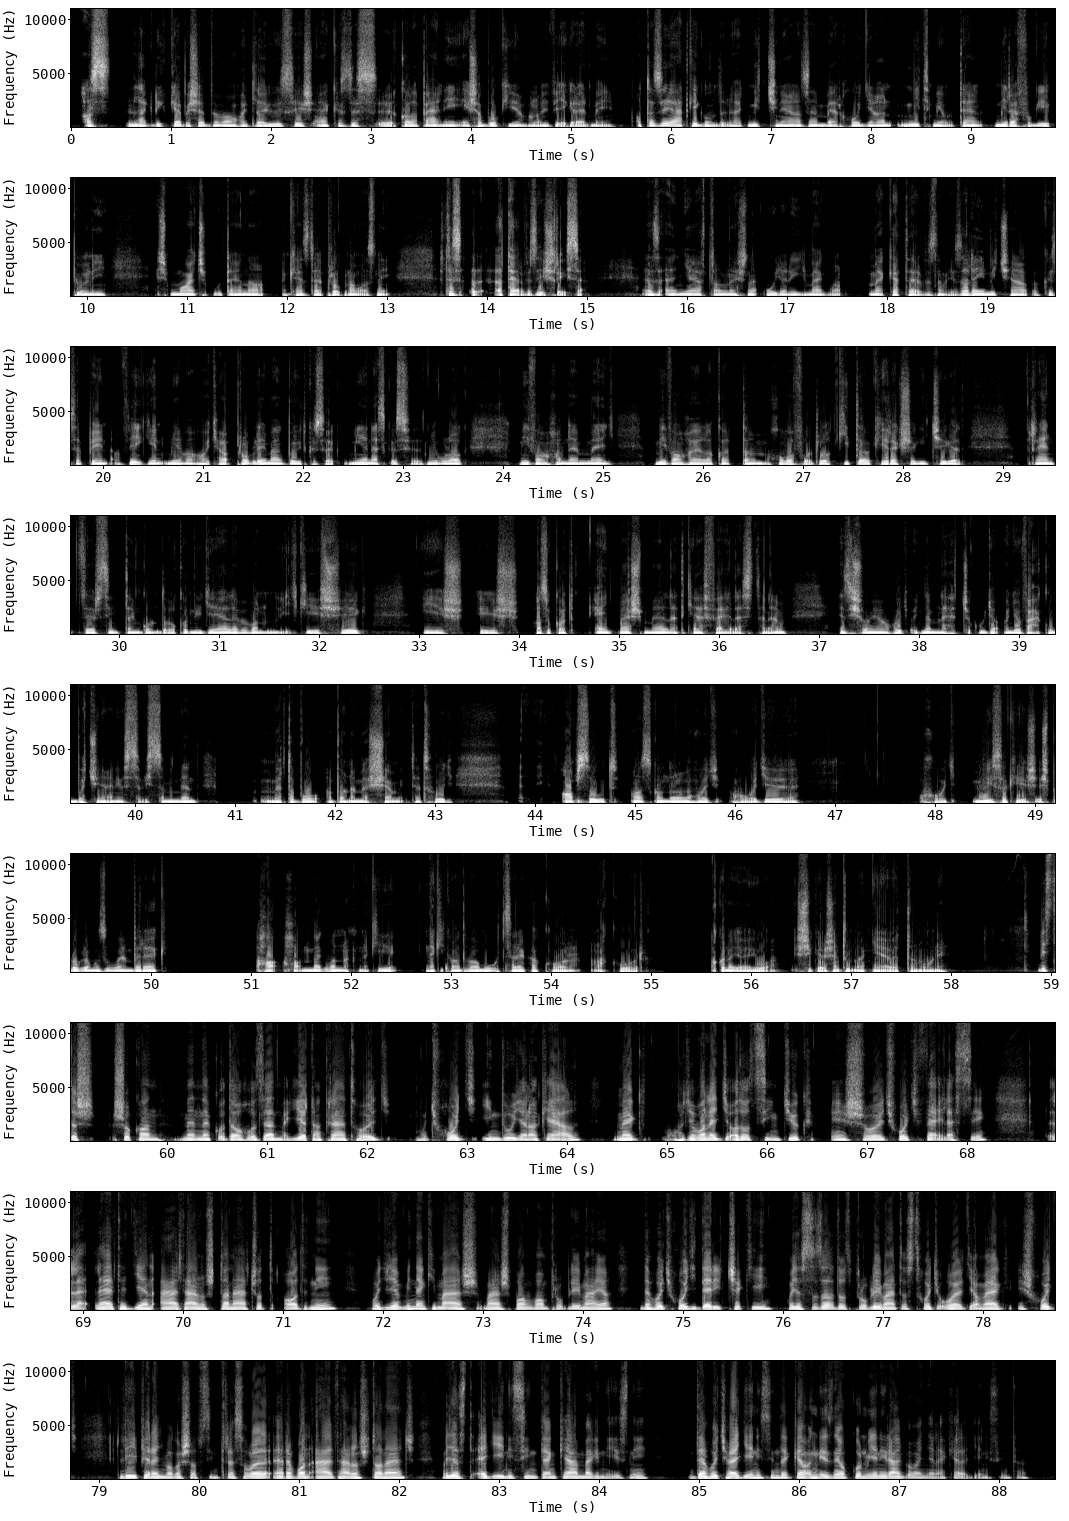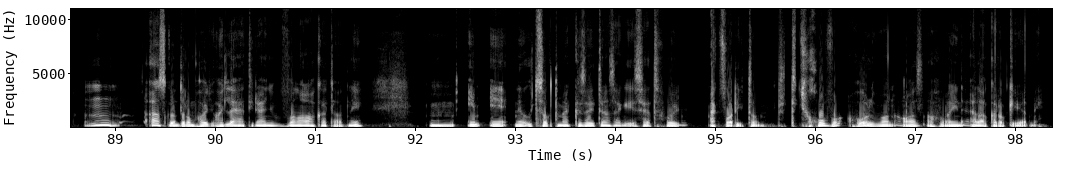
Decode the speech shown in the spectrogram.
az legritkább esetben van, hogy leülsz, és elkezdesz kalapálni, és abból kijön valami végeredmény. Ott azért át kell gondolni, hogy mit csinál az ember, hogyan, mit miután, mire fog épülni, és majd csak utána kezd el programozni. Tehát ez a tervezés része. Ez nyelvtanulásnál ugyanígy megvan meg kell terveznem, hogy az elején mit csinálok, a közepén, a végén mi van, hogyha problémákba ütközök, milyen eszközhöz nyúlok, mi van, ha nem megy, mi van, ha elakadtam, hova fordulok, kitől kérek segítséget, rendszer szinten gondolkodni. Ugye eleve van a négy készség, és, és azokat egymás mellett kell fejlesztenem. Ez is olyan, hogy, hogy nem lehet csak úgy a, hogy a vákumba csinálni össze-vissza mindent, mert abból, abból nem lesz semmi. Tehát, hogy abszolút azt gondolom, hogy, hogy hogy műszaki és, és programozó emberek, ha, ha megvannak neki, nekik adva a módszerek, akkor, akkor, akkor nagyon jól és sikeresen tudnak nyelvet tanulni. Biztos sokan mennek oda hozzád, meg írnak rád, hogy hogy hogy induljanak el, meg hogyha van egy adott szintjük, és hogy hogy fejleszik. Le- lehet egy ilyen általános tanácsot adni, hogy ugye mindenki más, másban van problémája, de hogy hogy derítse ki, hogy azt az adott problémát azt hogy oldja meg, és hogy lépjen egy magasabb szintre. Szóval erre van általános tanács, vagy ezt egyéni szinten kell megnézni. De hogyha egyéni szinten kell megnézni, akkor milyen irányba menjenek el egyéni szinten? Mm, azt gondolom, hogy, hogy lehet irányvonalakat adni. Mm, én, én, úgy szoktam megközelíteni az egészet, hogy megfordítom. Tehát, hogy hova, hol van az, ahol én el akarok érni.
